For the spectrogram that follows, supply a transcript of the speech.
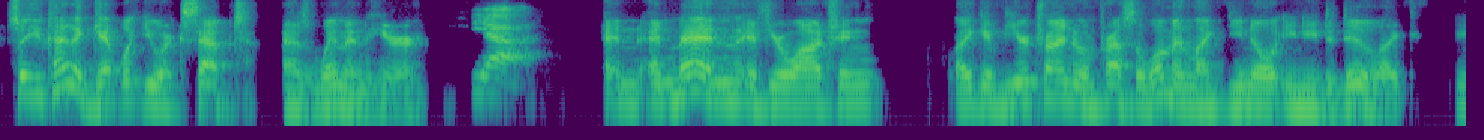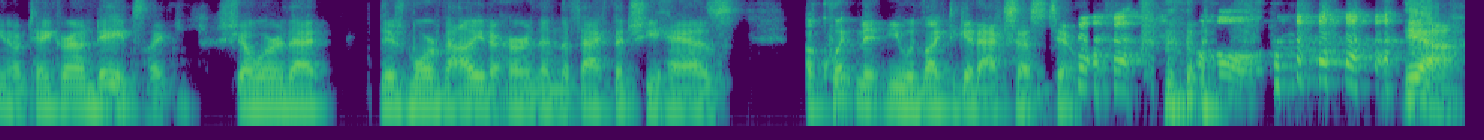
So you kind of get what you accept as women here. Yeah. And and men, if you're watching, like if you're trying to impress a woman, like you know what you need to do. Like, you know, take her on dates, like show her that there's more value to her than the fact that she has equipment you would like to get access to. oh. yeah.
